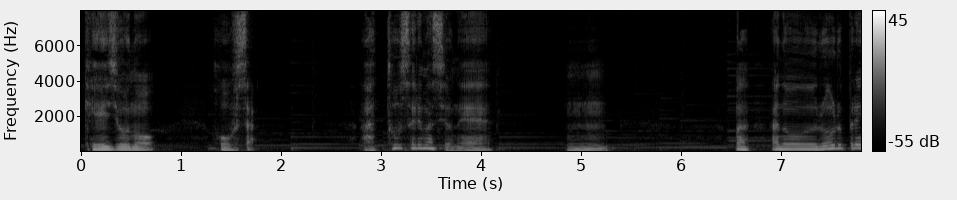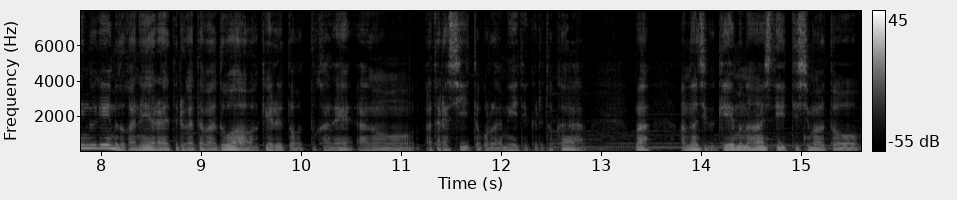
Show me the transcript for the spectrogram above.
形状の豊富さ、圧倒されますよね。うん。まあ、あの、ロールプレイングゲームとかね、やられてる方はドアを開けるととかね、あの、新しいところが見えてくるとか、まあ、同じくゲームの話で言ってしまうと、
